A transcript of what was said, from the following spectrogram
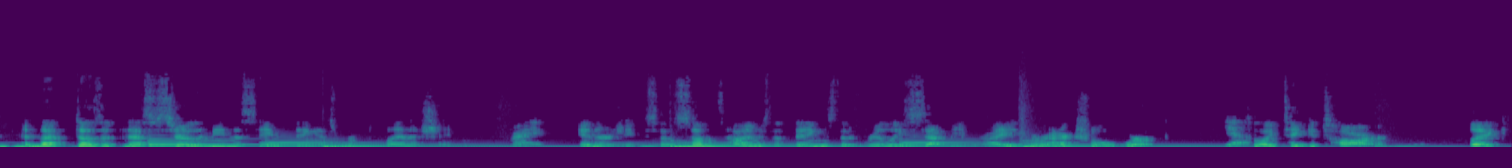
Mhm. and that doesn't necessarily mean the same thing as replenishing right. energy. So sometimes the things that really set me right are actual work. Yeah. So like take guitar, like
